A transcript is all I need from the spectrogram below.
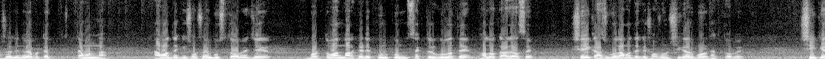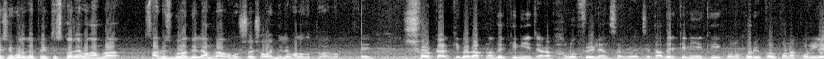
আসলে কিন্তু ব্যাপারটা তেমন না। আমাদের কি সবসময় বুঝতে হবে যে বর্তমান মার্কেটে কোন কোন সেক্টরগুলোতে ভালো কাজ আছে সেই কাজগুলো আমাদেরকে সবসময় শেখার উপরে থাকতে হবে। শিখে সেগুলোকে প্র্যাকটিস করে এবং আমরা সার্ভিসগুলো দিলে আমরা অবশ্যই সবাই মিলে ভালো করতে পারব। সরকার কীভাবে আপনাদেরকে নিয়ে যারা ভালো ফ্রিল্যান্সার রয়েছে তাদেরকে নিয়ে কি কোনো পরিকল্পনা করলে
